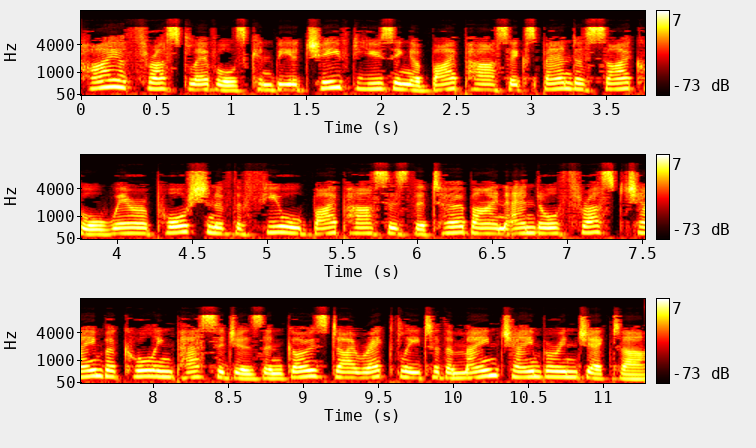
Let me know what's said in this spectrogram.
Higher thrust levels can be achieved using a bypass expander cycle where a portion of the fuel bypasses the turbine and or thrust chamber cooling passages and goes directly to the main chamber injector.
